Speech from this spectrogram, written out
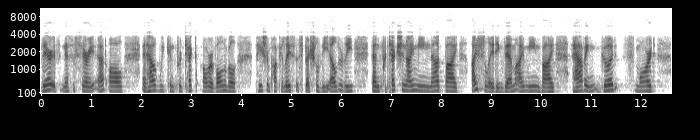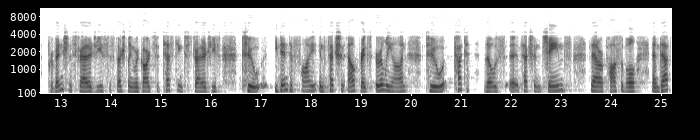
there if necessary at all, and how we can protect our vulnerable patient population, especially the elderly. And protection, I mean not by isolating them, I mean by having good, smart, prevention strategies, especially in regards to testing strategies, to identify infection outbreaks early on, to cut those uh, infection chains that are possible, and that's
